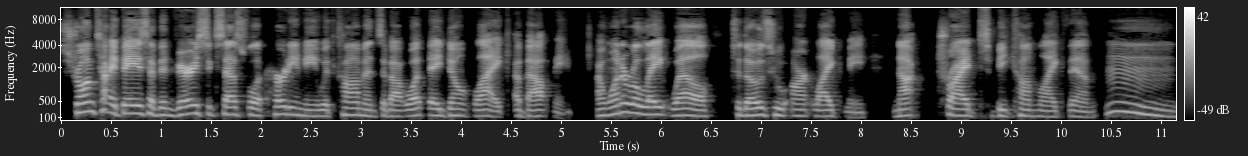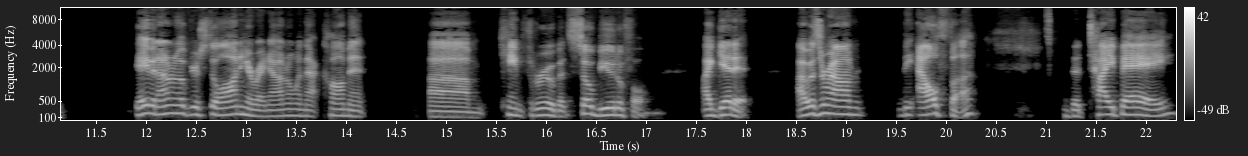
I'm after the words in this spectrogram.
Strong type A's have been very successful at hurting me with comments about what they don't like about me. I want to relate well to those who aren't like me, not try to become like them. Hmm. David, I don't know if you're still on here right now. I don't know when that comment um, came through, but so beautiful. I get it. I was around the alpha, the type A,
